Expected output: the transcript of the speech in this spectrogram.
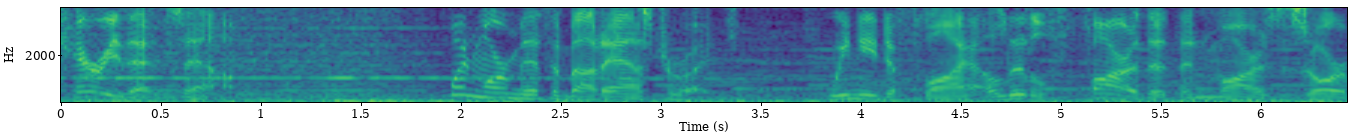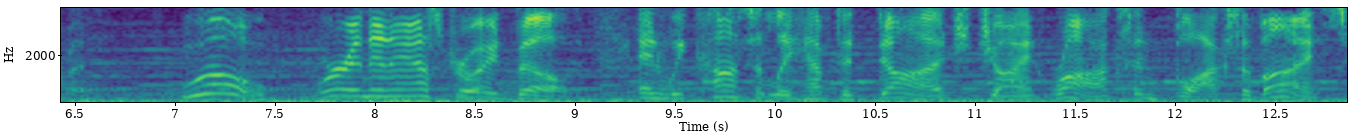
carry that sound. One more myth about asteroids we need to fly a little farther than Mars' orbit. Whoa, we're in an asteroid belt, and we constantly have to dodge giant rocks and blocks of ice.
